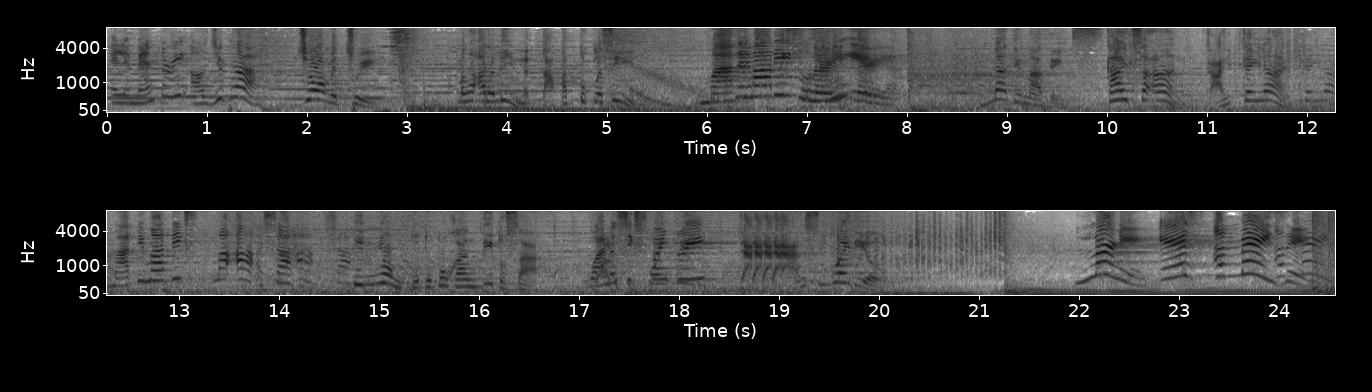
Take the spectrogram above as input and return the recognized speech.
Elementary Algebra, Geometry, mga aralin na dapat tuklasin. Mathematics Learning Area, Mathematics, kahit saan, kahit kailan. Mathematics maaasahan. Inyong tututukan dito sa 106.3 Dance Radio. Learning is amazing! amazing.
